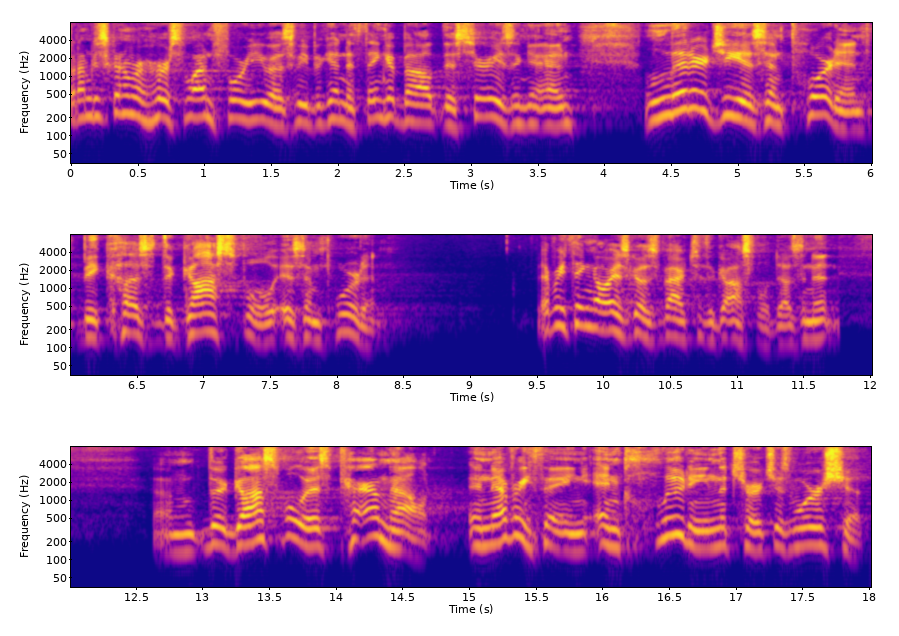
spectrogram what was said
But I'm just going to rehearse one for you as we begin to think about this series again. Liturgy is important because the gospel is important. Everything always goes back to the gospel, doesn't it? Um, the gospel is paramount in everything, including the church's worship.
